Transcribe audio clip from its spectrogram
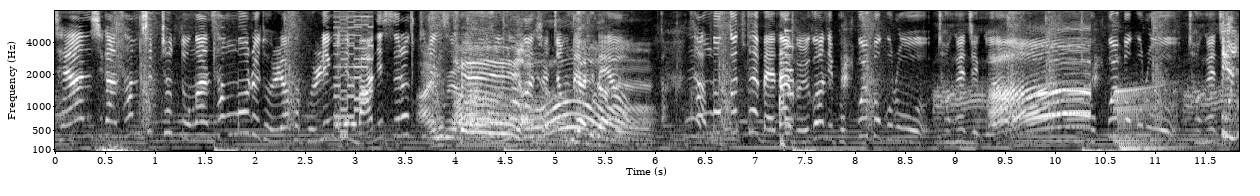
제한 시간 30초 동안 상모를 돌려서 볼링핀 많이 쓰러뜨린. 선수가 아, 결정되는데요. 상모 끝에 매달 물건이 복불복으로 정해지고요. 복불복으로 정해지고요.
